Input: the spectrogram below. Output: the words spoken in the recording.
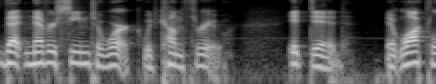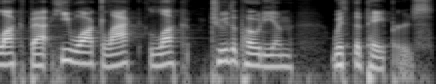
that never seemed to work would come through. It did. It walked Luck back. He walked Luck to the podium with the papers.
